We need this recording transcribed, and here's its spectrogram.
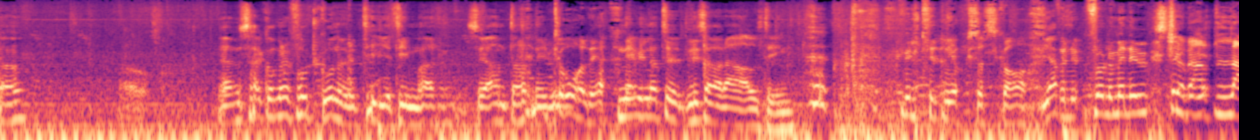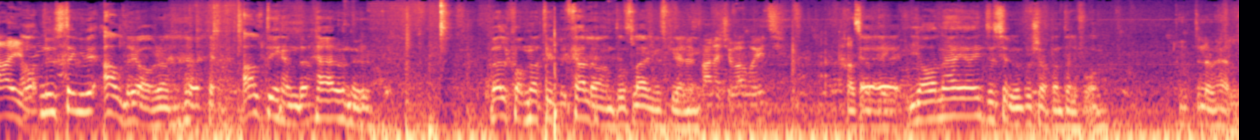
Ja. Men så här kommer det fortgå nu i tio timmar. Så jag antar att ni vill, Dåliga ni vill naturligtvis höra allting. Vilket ni också ska. Japp. För nu, från och med nu Stänger kör vi vi- allt live. Ja, nu stänger vi aldrig av den. Allting händer här och nu. Välkomna till Kalle och Antons liveinspelning. Han ska Eh, ja, nej, jag är inte sugen på att köpa en telefon. Inte nu heller.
